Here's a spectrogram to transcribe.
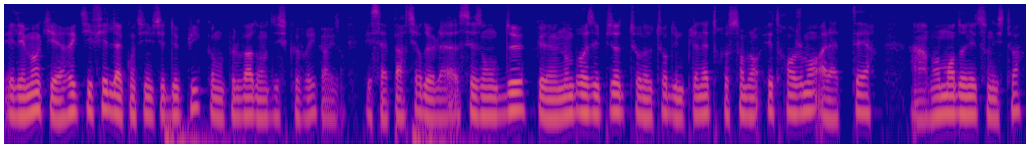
élément qui est rectifié de la continuité depuis, comme on peut le voir dans Discovery par exemple. Et c'est à partir de la saison 2 que de nombreux épisodes tournent autour d'une planète ressemblant étrangement à la Terre à un moment donné de son histoire,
